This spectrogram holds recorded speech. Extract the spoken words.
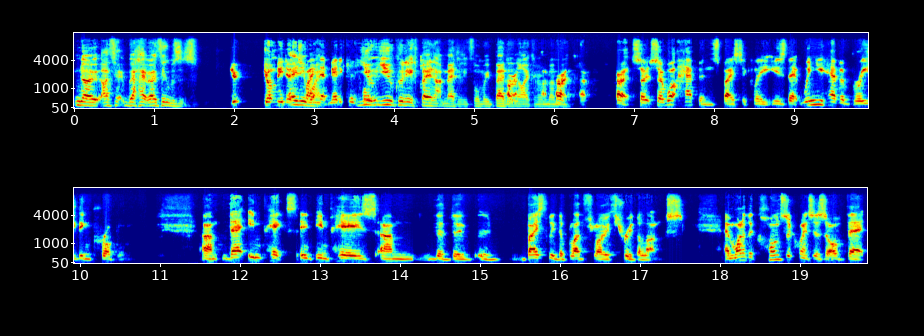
no, I think I think it was. Do you, do you want me to anyway, explain that medically? you you could explain that medically for me better right. than I can remember. All right. All right. So so what happens basically is that when you have a breathing problem, um, that impacts impairs um, the the uh, basically the blood flow through the lungs. And one of the consequences of that,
